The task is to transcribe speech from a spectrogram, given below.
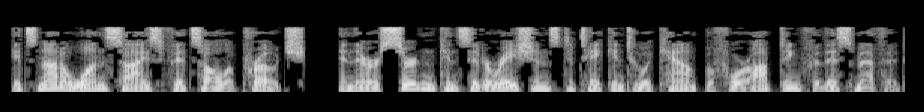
it's not a one size fits all approach, and there are certain considerations to take into account before opting for this method.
